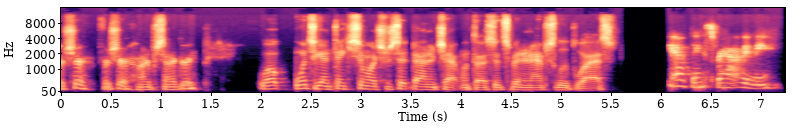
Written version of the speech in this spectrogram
For sure. For sure. 100% agree. Well, once again, thank you so much for sitting down and chatting with us. It's been an absolute blast. Yeah. Thanks for having me.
